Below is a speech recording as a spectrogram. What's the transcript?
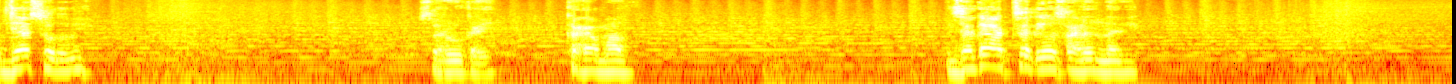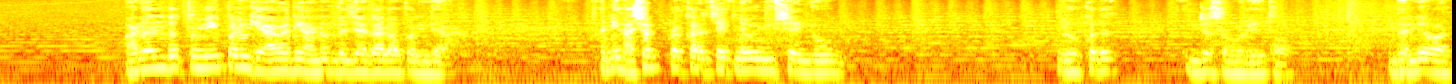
जग सोडून सर्व काही करा माफ. जगा आजचा दिवस आनंदाने आनंद तुम्ही पण घ्या आणि आनंद जगाला पण द्या. आणि अशा प्रकारचे एक नवीन विषय घेऊन लवकरच तुमच्यासमोर येतो. धन्यवाद.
